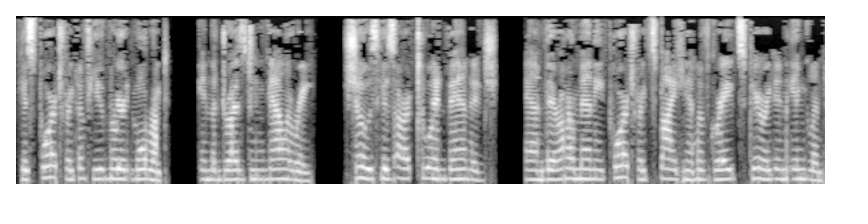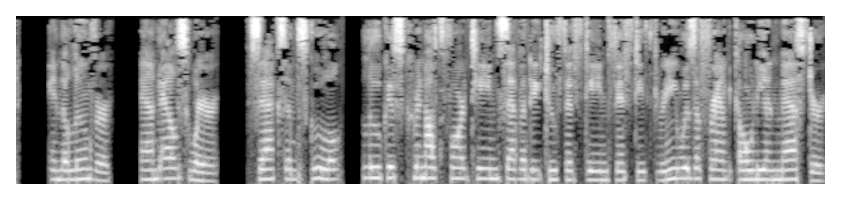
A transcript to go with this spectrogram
His portrait of Hubert Morett, in the Dresden Gallery, shows his art to advantage, and there are many portraits by him of great spirit in England, in the Louvre, and elsewhere. Saxon School, Lucas Cranach 1470-1553 was a Franconian master,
